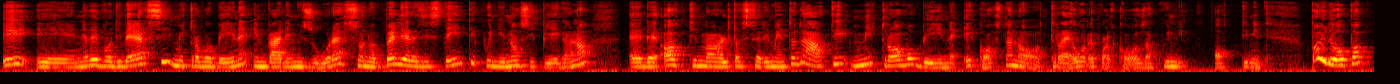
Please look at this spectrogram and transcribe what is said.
e, e ne avevo diversi, mi trovo bene in varie misure, sono belli resistenti quindi non si piegano ed è ottimo il trasferimento dati, mi trovo bene e costano 3 euro e qualcosa, quindi ottimi. Poi dopo,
